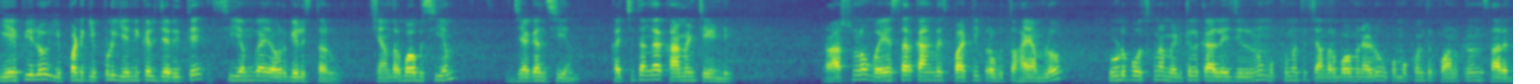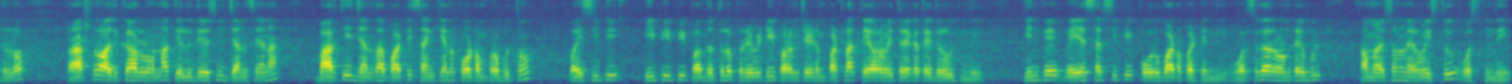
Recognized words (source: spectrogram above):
ఏపీలో ఇప్పటికిప్పుడు ఎన్నికలు జరిగితే సీఎంగా ఎవరు గెలుస్తారు? Chandrababu CM Jagan CM. ఖచ్చితంగా కామెంట్ చేయండి. రాష్ట్రంలో వైఎస్ఆర్ కాంగ్రెస్ పార్టీ ప్రభుత్వ హయాంలో రూడు పోసుకున్న మెడికల్ కాలేజీలను ముఖ్యమంత్రి చంద్రబాబు నాయుడు ఉప ముఖ్యమంత్రి పవన్ కళ్యాణ్ సారథ్యంలో రాష్ట్రంలో అధికారంలో ఉన్న తెలుగుదేశం జనసేన భారతీయ జనతా పార్టీ సంకీర్ణ కూటమి ప్రభుత్వం వైసీపీ పీపీపీ పద్ధతిలో ప్రైవేటీకరణ చేయడం పట్ల తీవ్ర వ్యతిరేకత ఎదురవుతుంది. దీనిపై వైఎస్ఆర్సీపీ పోరుబాట పట్టింది. వరుసగా రౌండ్ టేబుల్ సమావేశాలను నిర్వహిస్తూ వస్తుంది.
